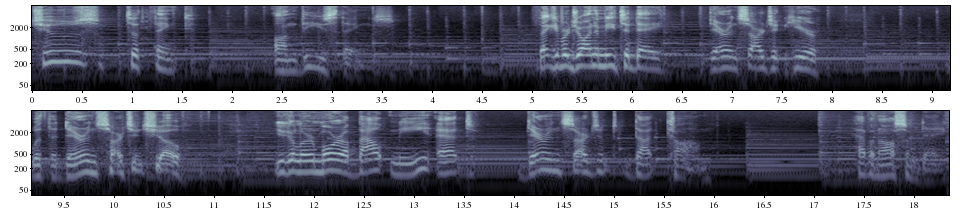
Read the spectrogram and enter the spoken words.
Choose to think on these things. Thank you for joining me today. Darin Sargent here with the Darin Sargent Show. You can learn more about me at darinsargent.com. Have an awesome day.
